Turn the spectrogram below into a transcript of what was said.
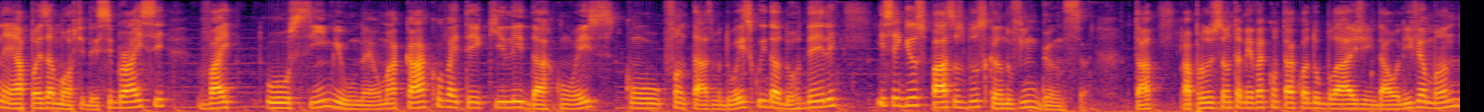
né, após a morte desse Bryce, vai o símio, né, o macaco vai ter que lidar com o ex, com o fantasma do ex-cuidador dele e seguir os passos buscando vingança, tá? A produção também vai contar com a dublagem da Olivia Munn,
